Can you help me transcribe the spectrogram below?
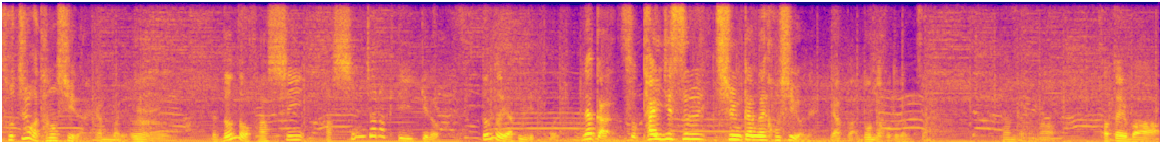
そっちの方が楽しいなやっぱり、うん。どんどん発信発信じゃなくていいけどどんどんやっていってこい、なんかそう対峙する瞬間が欲しいよね。やっぱどんなことでもさ。なんだろうな。例えば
